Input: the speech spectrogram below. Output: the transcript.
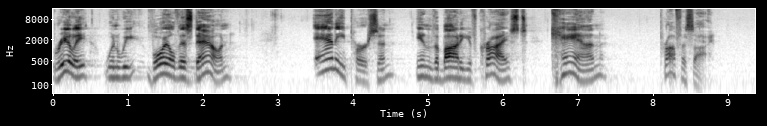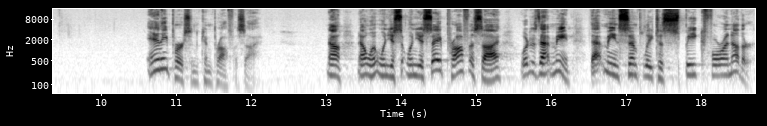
Really, when we boil this down, any person in the body of Christ can prophesy. Any person can prophesy. Now, now when, when, you, when you say prophesy, what does that mean? That means simply to speak for another.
